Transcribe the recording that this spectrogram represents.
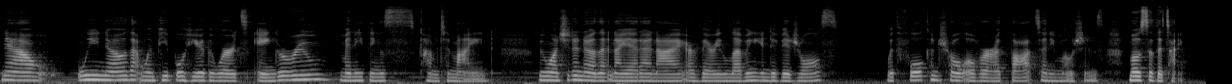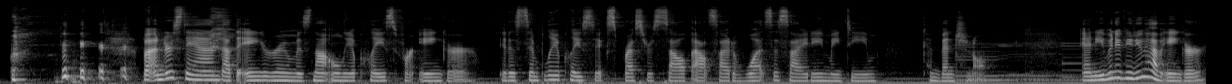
Now, we know that when people hear the words anger room, many things come to mind. We want you to know that Nayera and I are very loving individuals with full control over our thoughts and emotions most of the time. but understand that the anger room is not only a place for anger, it is simply a place to express yourself outside of what society may deem conventional. And even if you do have anger,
